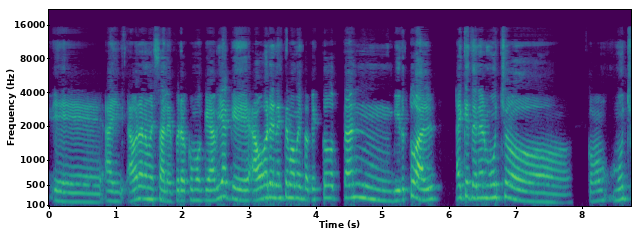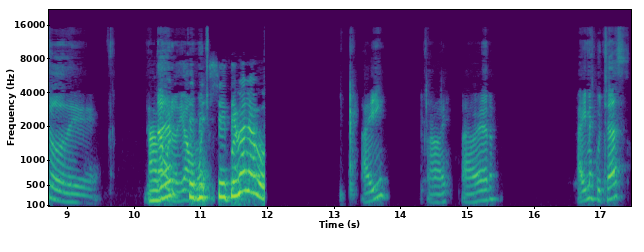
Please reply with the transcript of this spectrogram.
eh, ay, ahora no me sale, pero como que había que, ahora en este momento que es todo tan virtual, hay que tener mucho, como mucho de, Tauro, digamos. Se, te va la voz. Ahí, a a ver. ¿Ahí me escuchás?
